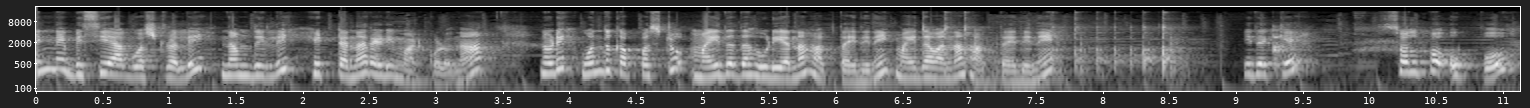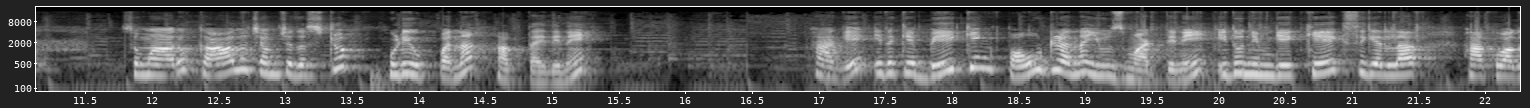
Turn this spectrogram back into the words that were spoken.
ಎಣ್ಣೆ ಬಿಸಿ ಆಗುವಷ್ಟರಲ್ಲಿ ನಮ್ಮದು ಇಲ್ಲಿ ಹಿಟ್ಟನ್ನು ರೆಡಿ ಮಾಡ್ಕೊಳ್ಳೋಣ. ನೋಡಿ, ಒಂದು ಕಪ್ಪಷ್ಟು ಮೈದಾದ ಹುಡಿಯನ್ನು ಹಾಕ್ತಾ ಇದ್ದೀನಿ. ಮೈದಾವನ್ನು ಹಾಕ್ತಾ ಇದ್ದೀನಿ. ಇದಕ್ಕೆ ಸ್ವಲ್ಪ ಉಪ್ಪು, ಸುಮಾರು ಕಾಲು ಚಮಚದಷ್ಟು ಹುಡಿ ಉಪ್ಪನ್ನು ಹಾಕ್ತಾ ಇದ್ದೀನಿ. ಹಾಗೆ ಇದಕ್ಕೆ ಬೇಕಿಂಗ್ ಪೌಡ್ರನ್ನು ಯೂಸ್ ಮಾಡ್ತೀನಿ. ಇದು ನಿಮಗೆ ಕೇಕ್ಸಿಗೆಲ್ಲ ಹಾಕುವಾಗ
